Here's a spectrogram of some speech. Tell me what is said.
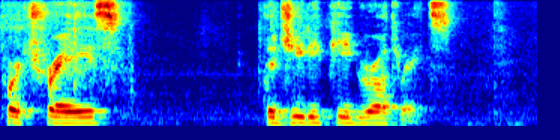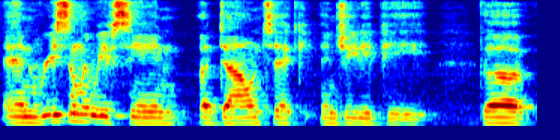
portrays the GDP growth rates. And recently we've seen a downtick in GDP. The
